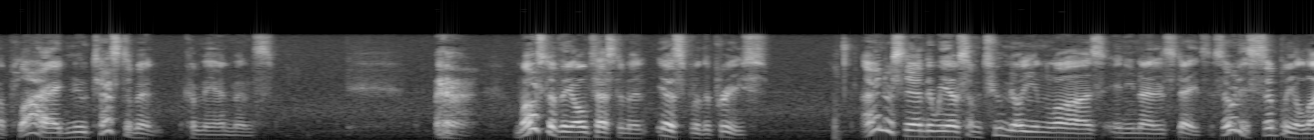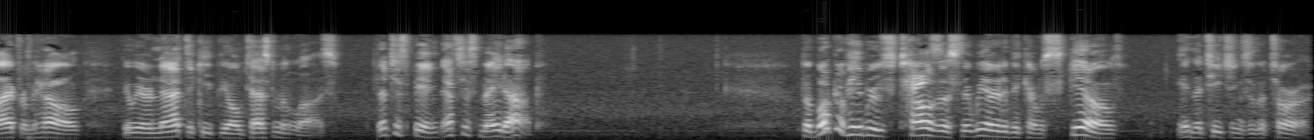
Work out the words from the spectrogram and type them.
applied New Testament commandments. Most of the Old Testament is for the priests. I understand that we have some 2 million laws in the United States, so it is simply a lie from hell that we are not to keep the Old Testament laws. That's just being that's just made up. the book of Hebrews tells us that we are to become skilled in the teachings of the Torah.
